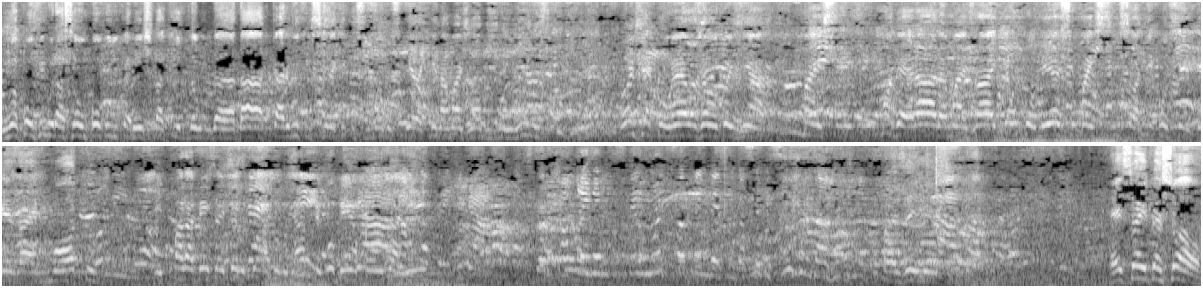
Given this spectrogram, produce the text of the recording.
Uma configuração um pouco diferente daqui do- da, da carnificina que costumamos ter aqui na Marginal dos Meninos. Hoje é com elas, é uma coisinha mais moderada, mais light. É um começo, mas isso aqui com certeza é moto. E parabéns aí pelo quarto lugar, pegou bem a ponta ali. Eu aprendi, tenho muito para aprender você em cima da roda. Prazer imenso. É isso aí, pessoal.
